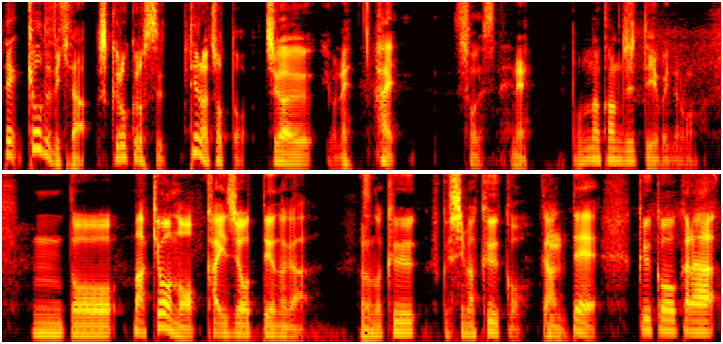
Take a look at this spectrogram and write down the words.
で、今日出てきたシクロクロスっていうのはちょっと違うよね。はい。そうですね。ね。どんな感じって言えばいいんだろうーんと、まあ今日の会場っていうのが、うんその空、福島空港があって、空港から、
